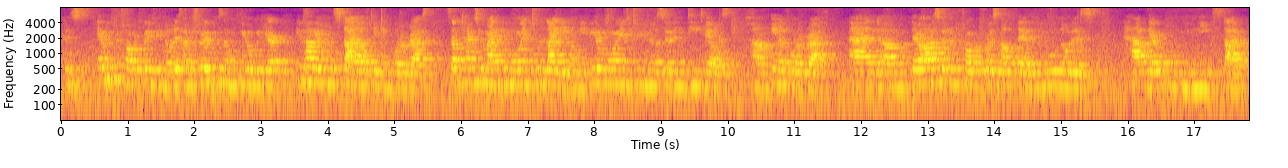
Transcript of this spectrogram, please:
Because every photographer, if you notice, I'm sure even some of you over here, you have your own style of taking photographs. Sometimes you might be more into lighting, or maybe you're more into you know certain details um, in a photograph. And um, there are certain photographers out there that you will notice have their own unique style.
